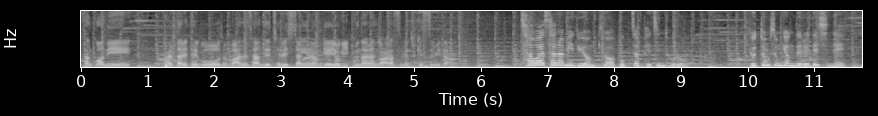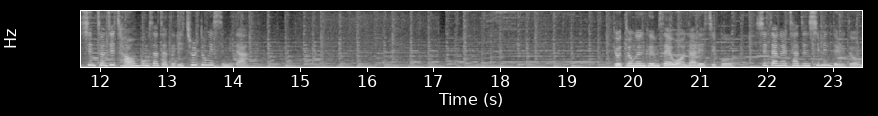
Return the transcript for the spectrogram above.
상권이 발달이 되고 많은 사람들이 재래시장이라는 게 여기 있구나라는 걸 알았으면 좋겠습니다. 차와 사람이 뒤엉켜 복잡해진 도로. 교통 순경들을 대신해 신천지 자원봉사자들이 출동했습니다. 교통은 금세 원활해지고 시장을 찾은 시민들도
